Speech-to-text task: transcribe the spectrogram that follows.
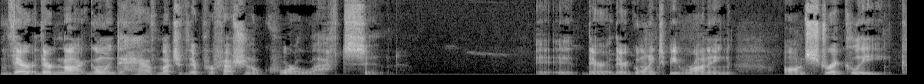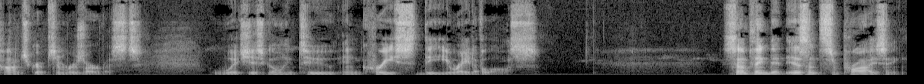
they're they're not going to have much of their professional corps left soon. It, it, they're they're going to be running on strictly conscripts and reservists. which is going to increase the rate of loss. Something that isn't surprising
